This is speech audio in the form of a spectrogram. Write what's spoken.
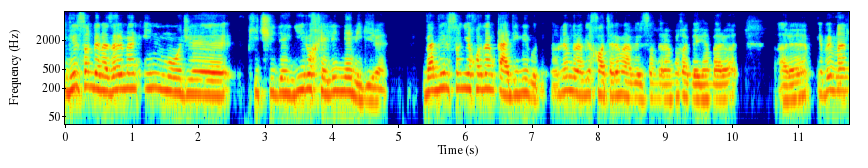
ویلسون به نظر من این موج پیچیدگی رو خیلی نمی‌گیره. و ویلسون یه خودم قدیمی بود. نمی‌دونم یه خاطره من ویلسون دارم می‌خوای بگم برات؟ آره. من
